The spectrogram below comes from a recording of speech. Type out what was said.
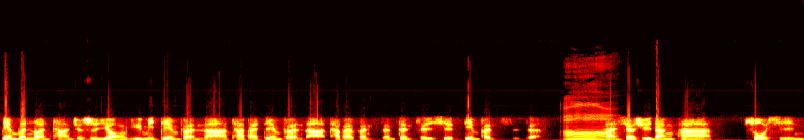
淀粉软糖就是用玉米淀粉啊、太白淀粉啊、太白粉等等这一些淀粉质的哦。啊，下去让它塑形、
